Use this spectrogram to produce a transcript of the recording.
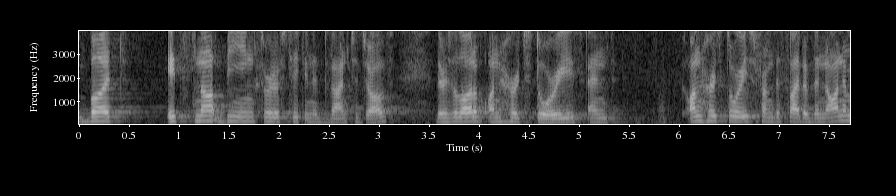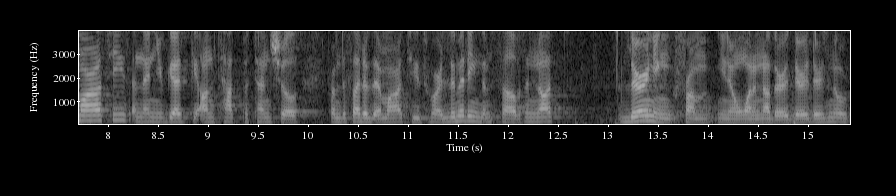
But it's not being sort of taken advantage of. There's a lot of unheard stories, and unheard stories from the side of the non-Emiratis, and then you get the untapped potential from the side of the Emiratis who are limiting themselves and not learning from you know, one another. There, there's, no,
